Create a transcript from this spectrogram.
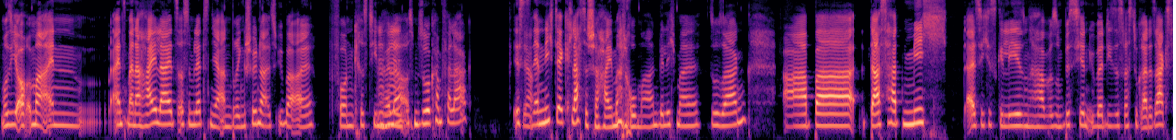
muss ich auch immer ein, eins meiner Highlights aus dem letzten Jahr anbringen. Schöner als überall von Christine mhm. Höller aus dem Surkamp Verlag. Ist ja. nicht der klassische Heimatroman, will ich mal so sagen. Aber das hat mich, als ich es gelesen habe, so ein bisschen über dieses, was du gerade sagst,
